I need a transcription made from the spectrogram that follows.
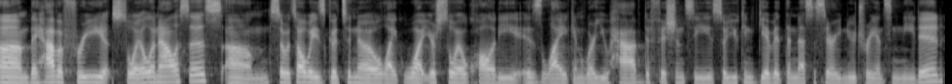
Um, they have a free soil analysis. Um, so it's always good to know like what your soil quality is like and where you have deficiencies so you can give it the necessary nutrients needed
